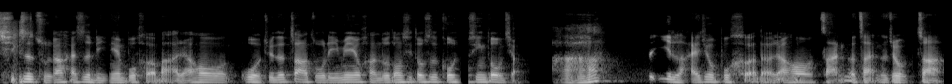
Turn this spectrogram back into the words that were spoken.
其实主要还是理念不合吧，然后我觉得炸组里面有很多东西都是勾心斗角，啊？一来就不合的，然后攒着攒着就炸，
